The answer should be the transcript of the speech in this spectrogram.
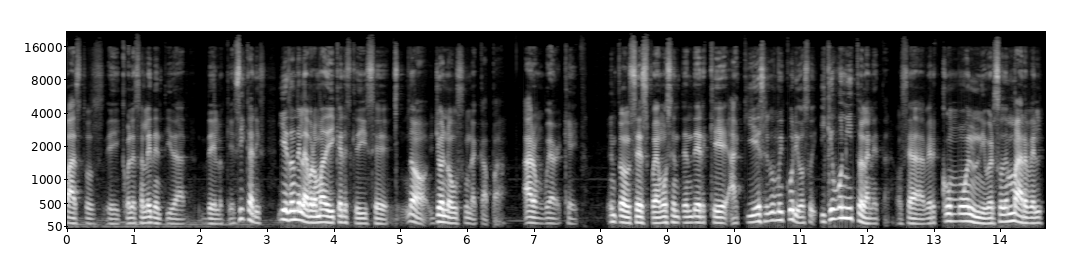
Fastos, eh, cuáles son la identidad de lo que es Icaris. Y es donde la broma de Icaris que dice, no, yo no uso una capa, I don't wear a cape. Entonces podemos entender que aquí es algo muy curioso y qué bonito la neta. O sea, ver cómo el universo de Marvel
